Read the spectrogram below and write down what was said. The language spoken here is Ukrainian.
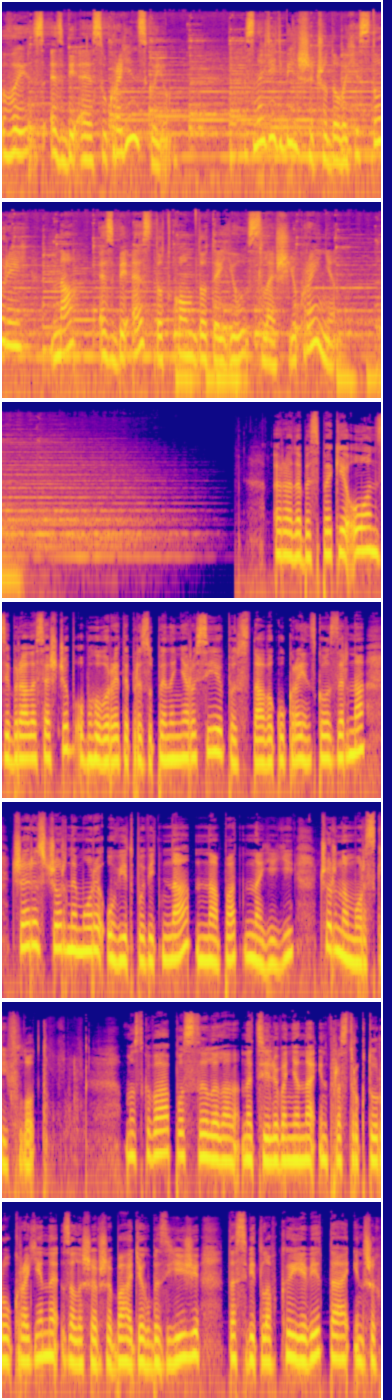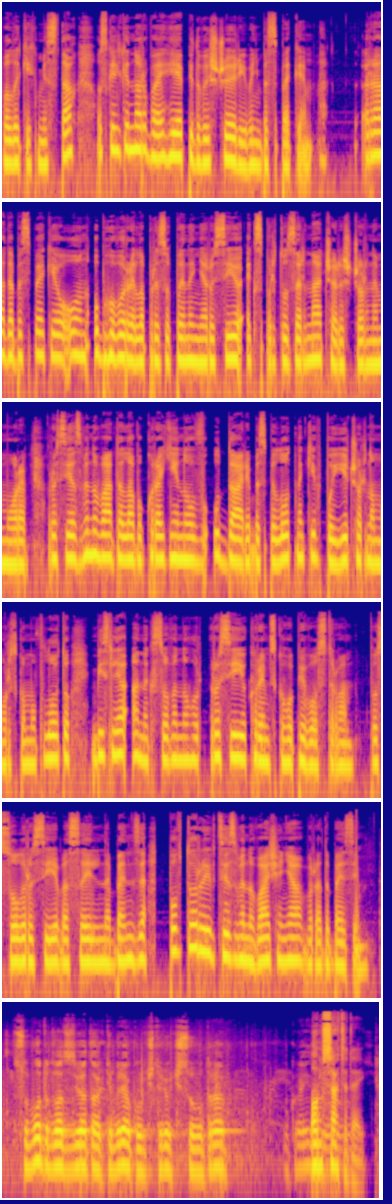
Ви з СБС українською. Знайдіть більше чудових історій на sbs.com.au ukrainian Рада безпеки ООН зібралася, щоб обговорити призупинення Росії поставок українського зерна через Чорне море у відповідь на напад на її Чорноморський флот. Москва посилила націлювання на інфраструктуру України, залишивши багатьох без їжі та світла в Києві та інших великих містах, оскільки Норвегія підвищує рівень безпеки. Рада безпеки ООН обговорила призупинення Росією експорту зерна через Чорне море. Росія звинуватила в Україну в ударі безпілотників по її Чорноморському флоту після анексованого Росією Кримського півострова. Посол Росії Василь Небензя повторив ці звинувачення в Радбезі. В суботу, 29 октября, около 4 часов утра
